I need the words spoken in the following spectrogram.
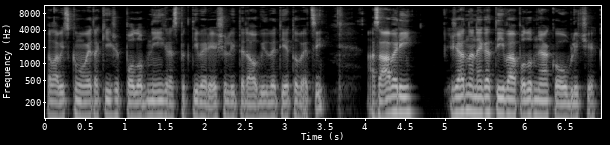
Veľa výskumov je takých, že podobných, respektíve riešili teda obidve tieto veci. A závery, žiadna negatíva podobne ako obličiek.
